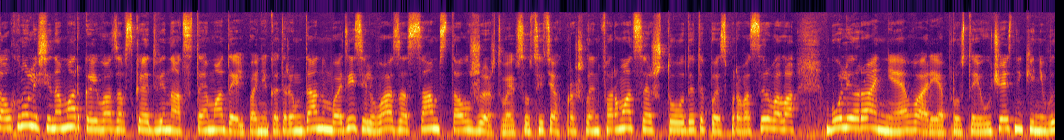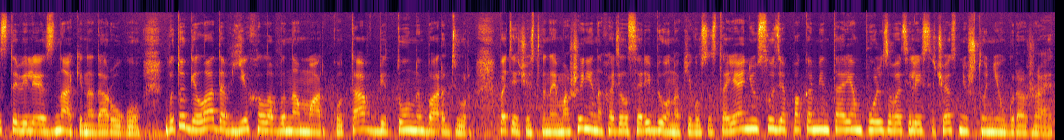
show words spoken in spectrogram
Столкнулись иномарка и ВАЗовская 12 модель. По некоторым данным, водитель ВАЗа сам стал жертвой. В соцсетях прошла информация, что ДТП спровоцировала более ранняя авария. Просто ее участники не выставили знаки на дорогу. В итоге «Лада» въехала в иномарку, та в бетонный бордюр. В отечественной машине находился ребенок. Его состоянию, судя по комментариям пользователей, сейчас ничто не угрожает.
